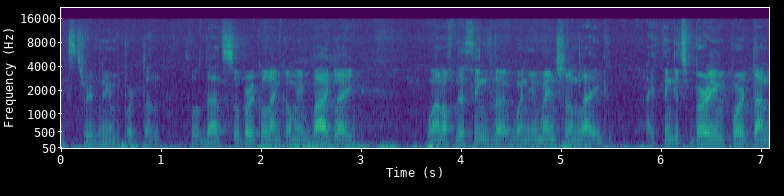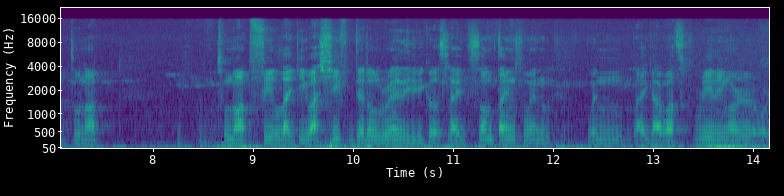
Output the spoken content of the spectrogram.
extremely important. So that's super cool. And coming back, like one of the things that when you mentioned, like I think it's very important to not to not feel like you achieved that already because like sometimes when when like I was reading or, or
